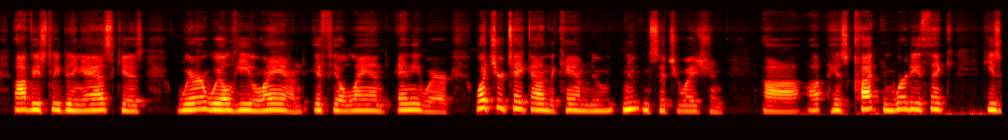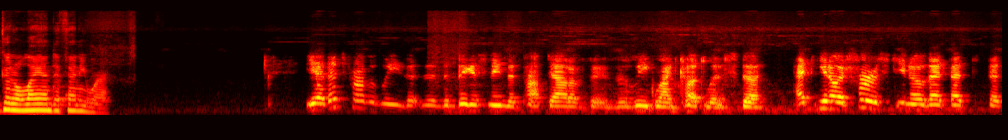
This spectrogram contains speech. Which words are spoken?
obviously being asked, is where will he land if he'll land anywhere? What's your take on the Cam Newton situation? Uh, uh, his cut, and where do you think he's going to land, if anywhere? Yeah, that's probably the, the, the, biggest name that popped out of the, the league-wide cut list. Uh, at, you know, at first, you know that that that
